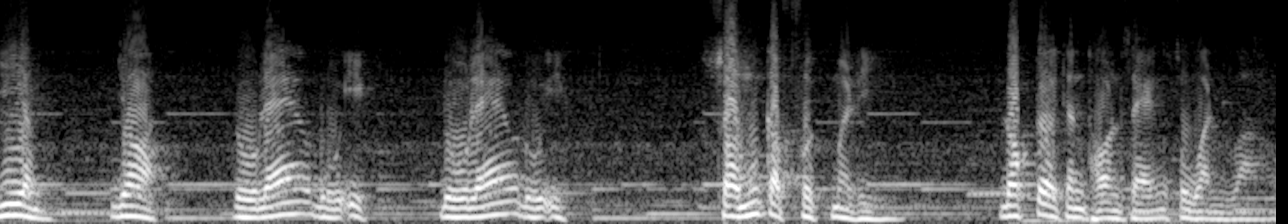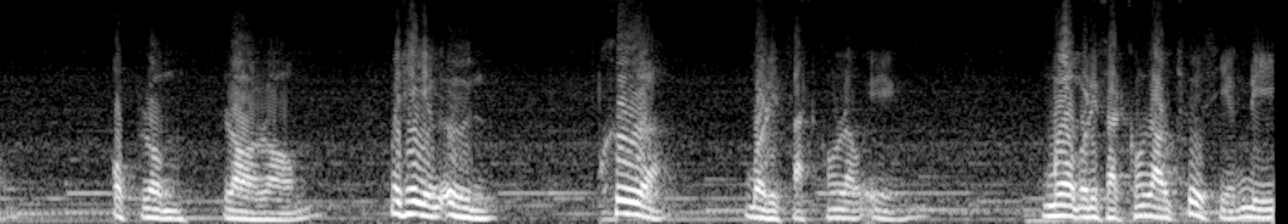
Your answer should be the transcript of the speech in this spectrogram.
เยี่ยม ยอด ดูแล้วดูอีก ดูแล้วดูอีก สมกับฝึกมาดีดรจันทรแสงสุวรรณวาว อบรมหล่อหลอม ไม่ใช่อย่างอื่น เพื่อบริษัทของเราเอง เมื่อบริษัทของเราชื่อเสียงดี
